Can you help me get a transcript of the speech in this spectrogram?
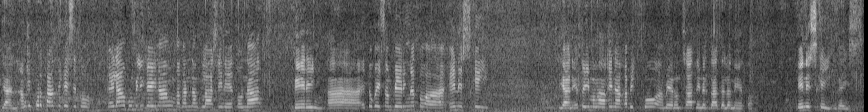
Yan, ang importante guys ito, kailangan bumili kayo ng magandang klase nito na bearing. Ah, ito guys, ang bearing na to, ah, NSK. Yan, ito yung mga kinakabit ko, ah, meron sa ating nagdadala nito. NSK guys.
